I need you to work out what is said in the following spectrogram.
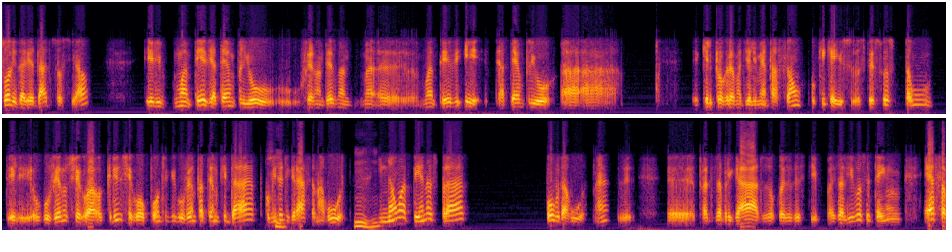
solidariedade social. Ele manteve, até ampliou, o Fernandes eh, manteve e até ampliou a, a, aquele programa de alimentação. O que, que é isso? As pessoas estão o governo chegou, a crise chegou ao ponto em que o governo está tendo que dar comida Sim. de graça na rua. Uhum. E não apenas para povo da rua, né? É, para desabrigados ou coisas desse tipo. Mas ali você tem um, essa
